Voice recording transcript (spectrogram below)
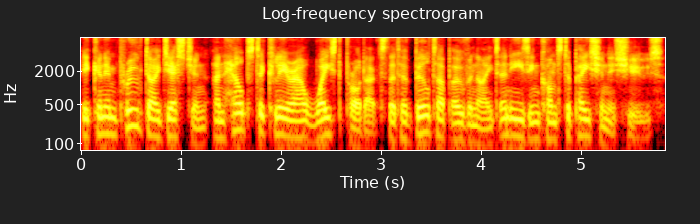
It can improve digestion and helps to clear out waste products that have built up overnight and easing constipation issues.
